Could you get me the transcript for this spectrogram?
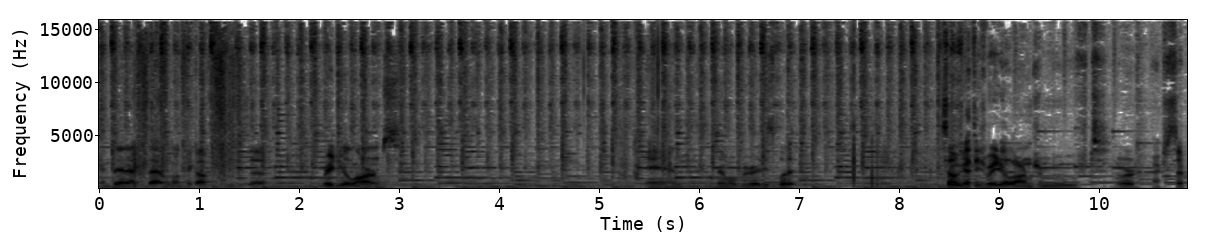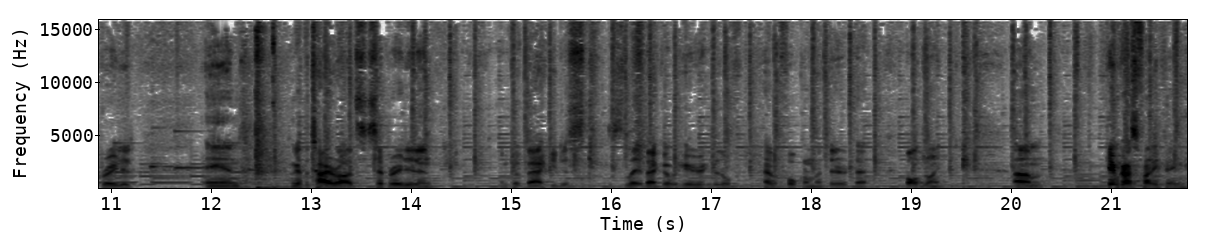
And then after that, we're going to take off these uh, radial arms, and then we'll be ready to split it. So we got these radial arms removed, or actually separated, and we got the tie rods separated and, and put back. You just, just lay it back over here because it'll have a fulcrum right there at that ball joint. Um, came across a funny thing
